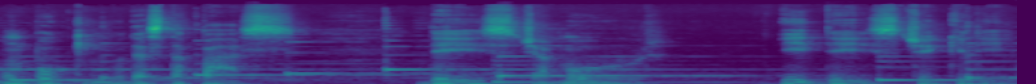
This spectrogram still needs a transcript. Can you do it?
um pouquinho desta paz, deste amor e deste equilíbrio.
